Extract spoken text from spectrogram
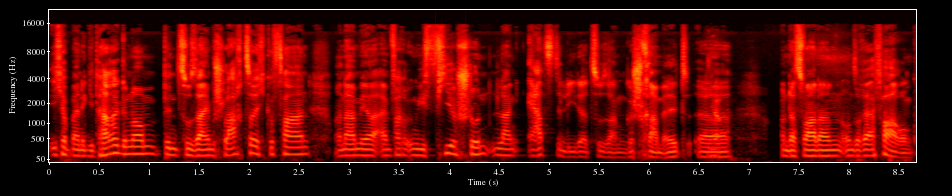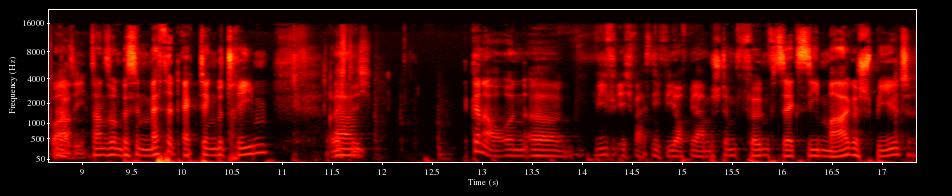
ich habe meine Gitarre genommen, bin zu seinem Schlagzeug gefahren und haben wir einfach irgendwie vier Stunden lang Ärztelieder zusammengeschrammelt. Äh, Ja. Und das war dann unsere Erfahrung quasi. ja, dann so ein bisschen Method Acting betrieben. Richtig. Genau, und äh, wie, ich weiß nicht, wie oft, wir haben bestimmt fünf, sechs, sieben Mal gespielt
